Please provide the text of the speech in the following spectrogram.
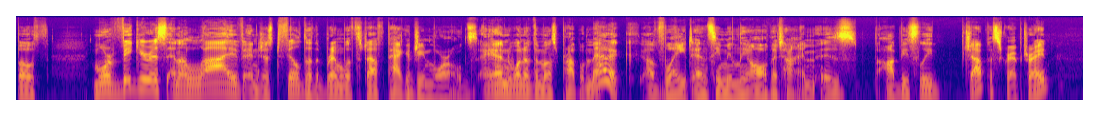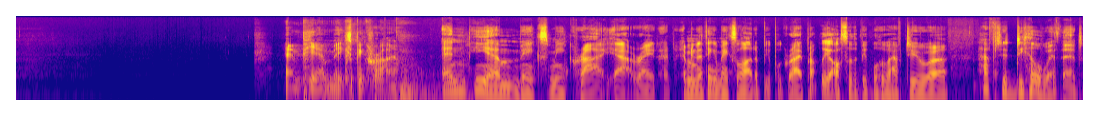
both more vigorous and alive and just filled to the brim with stuff packaging worlds. And one of the most problematic of late and seemingly all the time is obviously JavaScript, right? NPM makes me cry. NPM makes me cry. Yeah, right. I, I mean, I think it makes a lot of people cry. Probably also the people who have to uh, have to deal with it.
